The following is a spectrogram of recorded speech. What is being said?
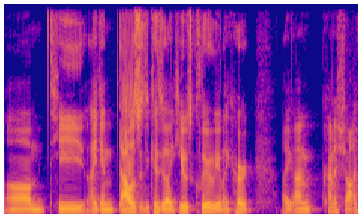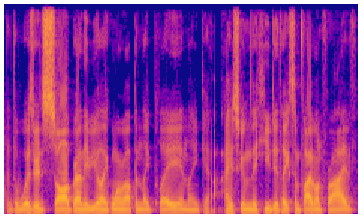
Um, he like and that was just because like he was clearly like hurt. Like I'm kind of shocked that the Wizards saw Bradley Beal like warm up and like play and like I assume that he did like some five on five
